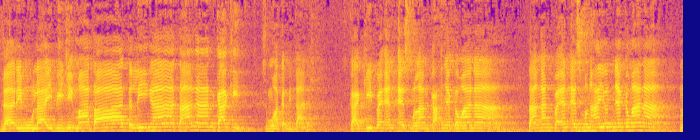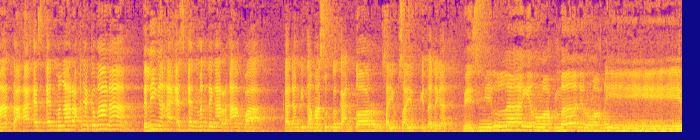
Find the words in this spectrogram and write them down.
Dari mulai biji mata, telinga, tangan, kaki semua akan ditanya. Kaki PNS melangkahnya ke mana? Tangan PNS menghayutnya ke mana? Mata ASN mengarahnya ke mana? Telinga ASN mendengar apa? Kadang kita masuk ke kantor, sayup-sayup kita dengar Bismillahirrahmanirrahim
